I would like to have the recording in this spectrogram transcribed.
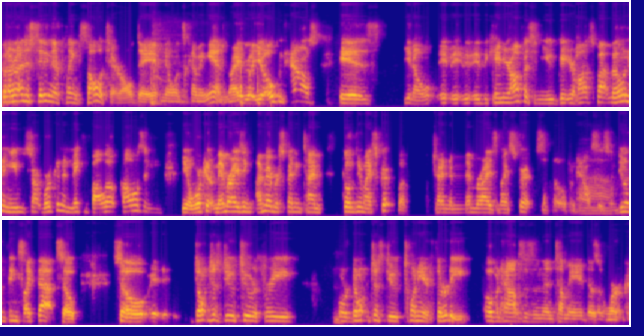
but i'm not just sitting there playing solitaire all day if no one's coming in right? Your open house is you know, it, it, it, became your office and you get your hotspot going and you start working and making follow up calls and, you know, working, memorizing. I remember spending time going through my script book trying to memorize my scripts at the open houses wow. and doing things like that. So, so it, don't just do two or three, mm. or don't just do 20 or 30 open houses and then tell me it doesn't work.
